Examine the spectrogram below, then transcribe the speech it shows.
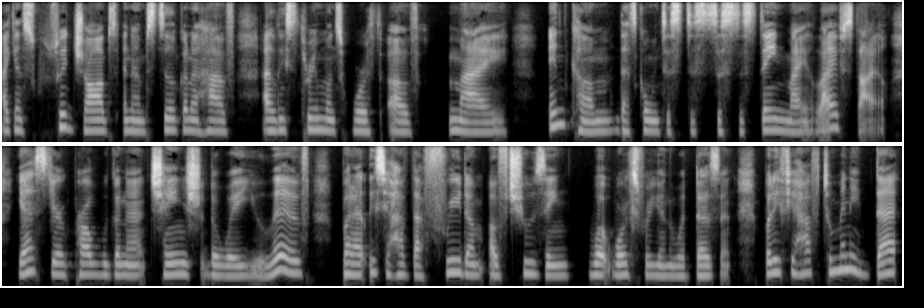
I can switch jobs and I'm still going to have at least three months worth of my income that's going to, to, sustain my lifestyle. Yes, you're probably going to change the way you live, but at least you have that freedom of choosing what works for you and what doesn't. But if you have too many debt,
